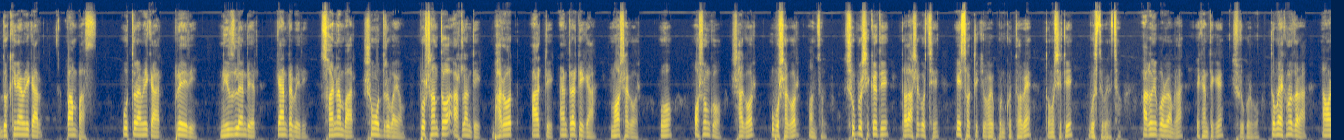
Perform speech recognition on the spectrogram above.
দক্ষিণ আমেরিকার পাম্পাস, উত্তর আমেরিকার প্রেরি নিউজিল্যান্ডের ক্যান্টাবেরি ছয় নম্বর সমুদ্র বায়ম প্রশান্ত আটলান্টিক, ভারত আর্কটিক, অ্যান্টার্কটিকা, মহাসাগর ও অসংখ্য সাগর, উপসাগর অঞ্চল। সুপ্রশিক্ষার্থী তারা আশা করছি এই শখটি কীভাবে পূরণ করতে হবে, তোমরা সেটি বুঝতে পেরেছ। আগামী পর্বে আমরা এখান থেকে শুরু করব। তোমরা এখনও যারা আমার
